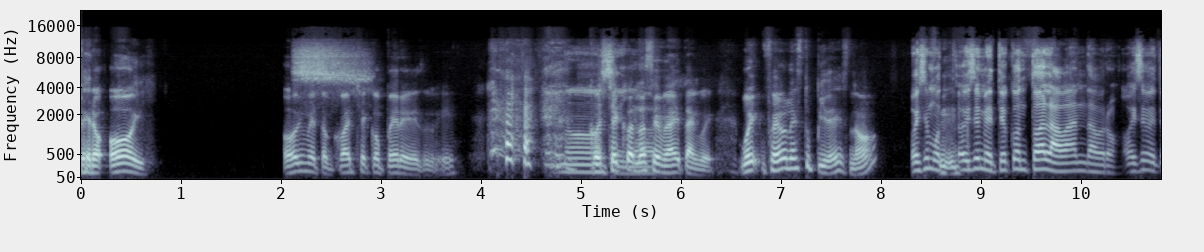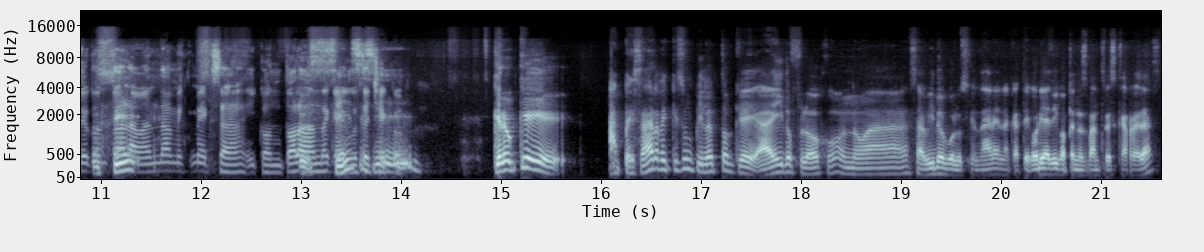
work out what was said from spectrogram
Pero hoy, hoy me tocó a Checo Pérez, güey. No, con Checo no se me metan, güey. Güey, fue una estupidez, ¿no? Hoy se, hoy se metió con toda la banda, bro. Hoy se metió con Sí. toda la banda me- mexa y con toda la banda que le Sí, gusta sí, Checo. Creo que a pesar de que es un piloto que ha ido flojo, no ha sabido evolucionar en la categoría, digo, apenas van tres carreras,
